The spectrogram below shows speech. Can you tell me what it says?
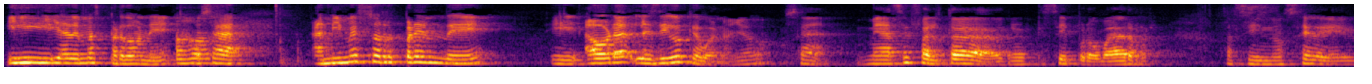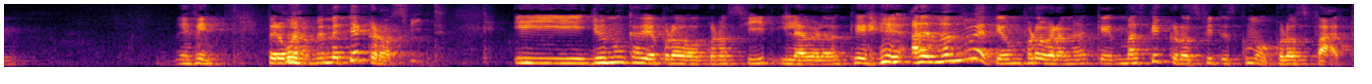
Y, y además, perdón, ¿eh? Ajá. O sea, a mí me sorprende, eh, ahora les digo que, bueno, yo, o sea, me hace falta, yo qué sé, probar, así, no sé, en fin. Pero bueno, me metí a CrossFit. Y yo nunca había probado CrossFit y la verdad que además me metí a un programa que más que CrossFit es como CrossFat.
